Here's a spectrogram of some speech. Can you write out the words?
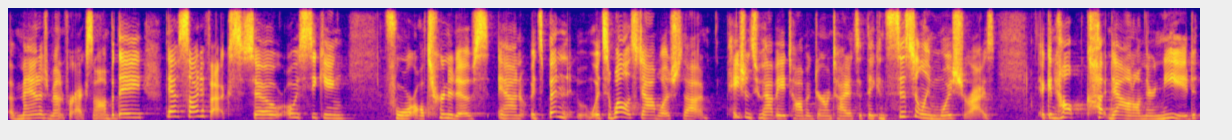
of management for eczema, but they, they have side effects. So we're always seeking for alternatives. And it's been, it's well established that patients who have atopic dermatitis, if they consistently moisturize, it can help cut down on their need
